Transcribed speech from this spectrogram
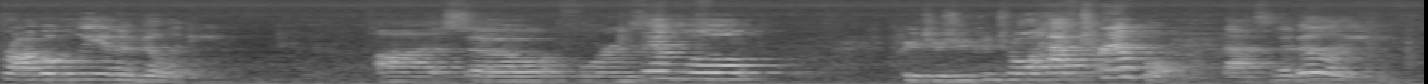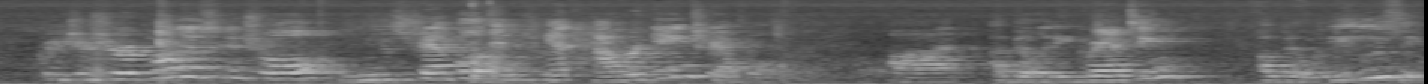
probably an ability. Uh, so, for example, creatures you control have trample. That's an ability. Creatures your opponents control lose trample and can't have or gain trample. Uh, ability granting, ability losing.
